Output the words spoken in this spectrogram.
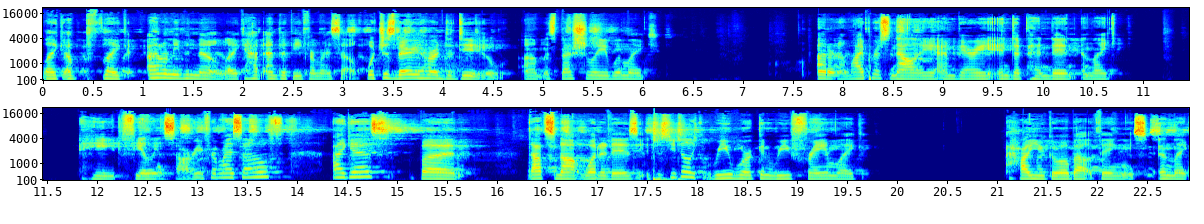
like a like I don't even know like have empathy for myself, which is very hard to do, um, especially when like I don't know my personality. I'm very independent and like hate feeling sorry for myself. I guess, but that's not what it is. It's just you to like rework and reframe like how you go about things and like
